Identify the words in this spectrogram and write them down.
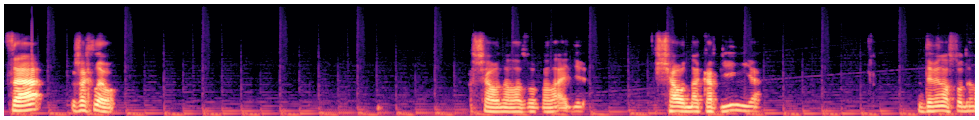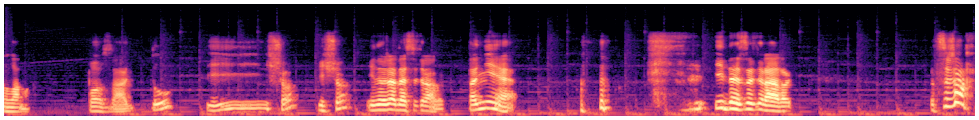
Це жахливо. Ще одна лазурна леді. Ще одна карлінія. 91 уламок. Позаду. І що? І що? І не вже 10 ранок. Та ні. І 10 ранок. Це жах.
